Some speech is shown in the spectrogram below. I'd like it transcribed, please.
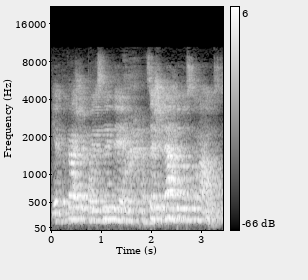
як то краще пояснити, це шлях до досконалості.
